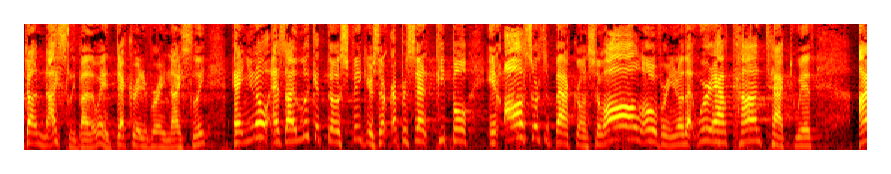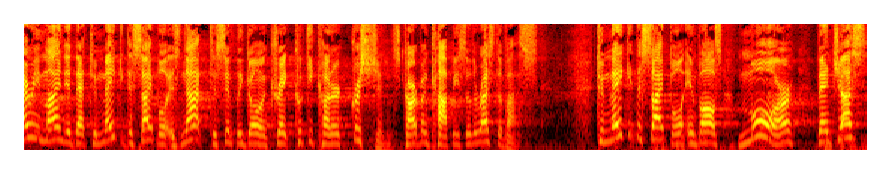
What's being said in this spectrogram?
done nicely, by the way, and decorated very nicely. And you know, as I look at those figures that represent people in all sorts of backgrounds from all over, you know, that we're to have contact with, I'm reminded that to make a disciple is not to simply go and create cookie cutter Christians, carbon copies of the rest of us. To make a disciple involves more than just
